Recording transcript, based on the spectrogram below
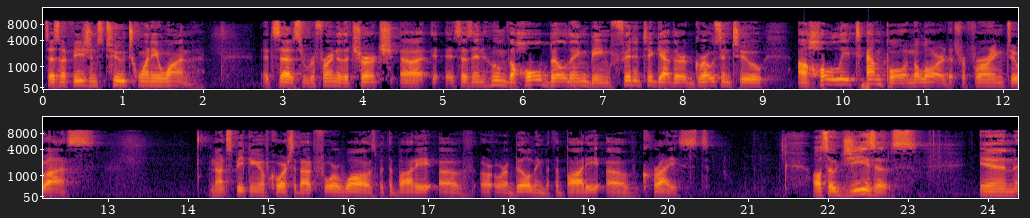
It says in Ephesians 2.21, it says, referring to the church, uh, it says, In whom the whole building being fitted together grows into a holy temple in the Lord. That's referring to us. I'm not speaking, of course, about four walls, but the body of, or, or a building, but the body of Christ. Also, Jesus in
